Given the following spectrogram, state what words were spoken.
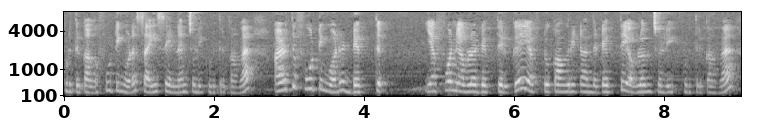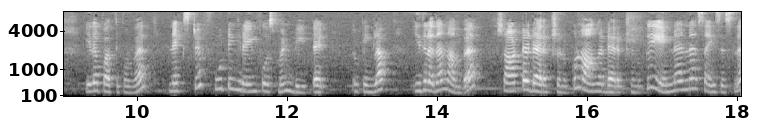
கொடுத்துருக்காங்க. ஃபூட்டிங்கோட சைஸ் என்னன்னு சொல்லி கொடுத்துருக்காங்க. அடுத்து ஃபூட்டிங்கோட டெப்த்து எஃப் ஒன் எவ்வளோ டெப்த் இருக்குது எஃப் டூ காங்கிரீட் அந்த டெப்த்து எவ்வளோன்னு சொல்லி கொடுத்துருக்காங்க. இதை பார்த்துக்கோங்க. நெக்ஸ்ட்டு ஃபூட்டிங் ரெயின்ஃபோர்ஸ்மெண்ட் டீட்டெயில் ஓகேங்களா இதில் தான் நம்ம ஷார்ட்டர் டைரக்ஷனுக்கும் லாங்கர் டைரக்ஷனுக்கும் என்னென்ன சைஸஸில்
